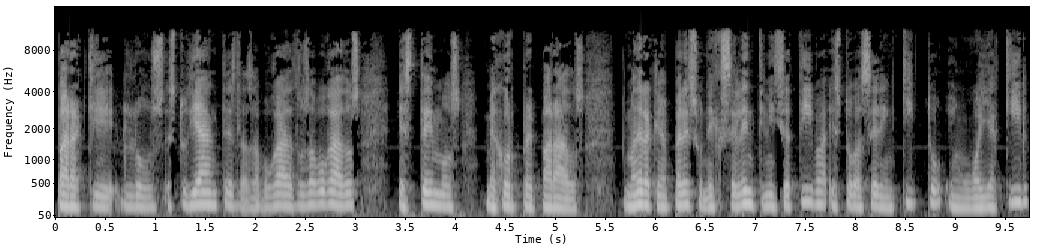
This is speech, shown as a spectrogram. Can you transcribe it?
para que los estudiantes, las abogadas, los abogados estemos mejor preparados. De manera que me parece una excelente iniciativa. Esto va a ser en Quito, en Guayaquil,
